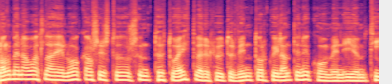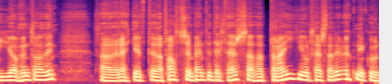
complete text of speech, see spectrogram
Normen áallaði í lok ásins 2021 verið hlutur vindorku í landinu komin í um 10 af 100. Það er ekkert eða fátt sem bendir til þess að það drægi úr þessari aukningun.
